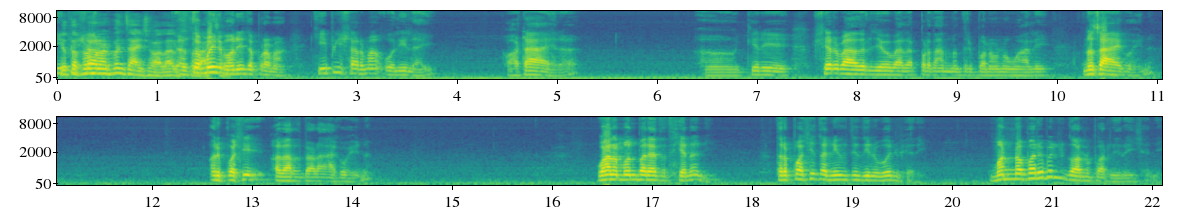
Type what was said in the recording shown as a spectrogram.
यो त प्रमाण पनि चाहिन्छ होला मैले। भने त प्रमाण। केपी शर्मा ओलीलाई हटाएर के अरे शेरबहादुर देउबालाई प्रधानमन्त्री बनाउन उहाँले नचाहेको होइन अनि पछि अदालतबाट आएको होइन उहाँलाई मन परे त थिएन नि तर पछि त नियुक्ति दिनुभयो नि फेरि मन नपरे पनि गर्नुपर्ने रहेछ नि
